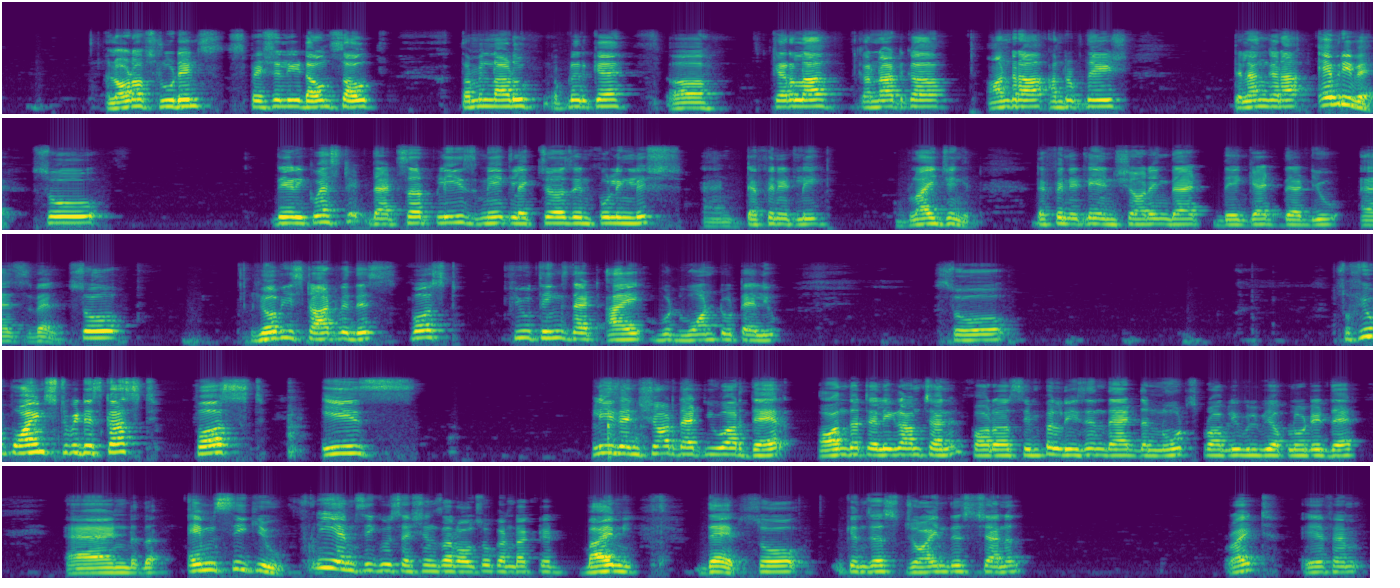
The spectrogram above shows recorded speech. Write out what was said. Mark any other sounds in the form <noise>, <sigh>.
a lot of students especially down south tamil nadu uh, kerala karnataka andhra andhra pradesh telangana everywhere. So they requested that sir please make lectures in full english and definitely obliging it definitely ensuring that they get their due as well. So here we start with this first few things that i would want to tell you. So so few points to be discussed. First is please ensure that you are there on the telegram channel for a simple reason that the notes probably will be uploaded there and the mcq free mcq sessions are also conducted by me there. So you can just join this channel right? Afm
